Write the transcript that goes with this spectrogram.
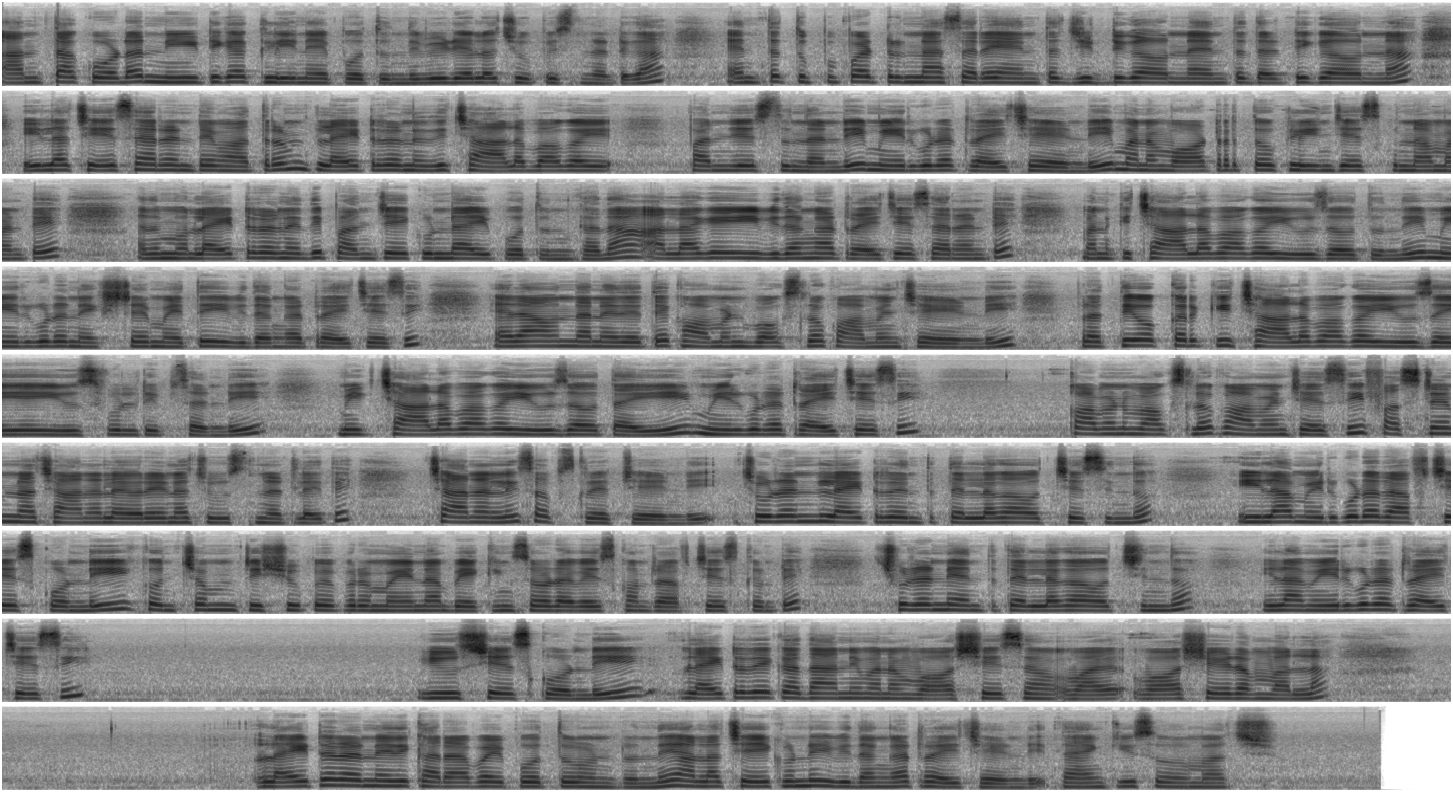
అంతా కూడా నీట్గా క్లీన్ అయిపోతుంది. వీడియోలో చూపిస్తున్నట్టుగా ఎంత తుప్పు పట్టున్నా సరే ఎంత జిడ్డుగా ఉన్నా ఎంత దట్టిగా ఉన్నా ఇలా చేశారంటే మాత్రం లైటర్ అనేది చాలా బాగా పనిచేస్తుందండి మీరు కూడా ట్రై చేయండి. మనం వాటర్తో క్లీన్ చేసుకున్నామంటే అది లైటర్ అనేది పని చేయకుండా అయిపోతుంది కదా. అలాగే ఈ విధంగా ట్రై చేశారంటే మనకి చాలా బాగా యూజ్ అవుతుంది. మీరు కూడా నెక్స్ట్ టైం అయితే ఈ విధంగా ట్రై చేసి ఎలా ఉందనేది అయితే కామెంట్ బాక్స్లో కామెంట్ చేయండి. ప్రతి ఒక్కరికి చాలా బాగా యూజ్ అయ్యే యూస్ఫుల్ టిప్స్ అండి. మీకు చాలా బాగా యూజ్ అవుతాయి. మీరు కూడా ట్రై చేసి కామెంట్ బాక్స్లో కామెంట్ చేసి ఫస్ట్ టైం నా ఛానల్ ఎవరైనా చూస్తున్నట్లయితే ఛానల్ని సబ్స్క్రైబ్ చేయండి. చూడండి లైటర్ ఎంత తెల్లగా వచ్చేసిందో. ఇలా మీరు కూడా రఫ్ చేసుకోండి. కొంచెం టిష్యూ పేపర్ పైన బేకింగ్ సోడా వేసుకొని రఫ్ చేసుకుంటే చూడండి ఎంత తెల్లగా వచ్చిందో. ఇలా మీరు కూడా ట్రై చేసి యూస్ చేసుకోండి. లైటరే కదా అని మనం వాష్ చేసాం వాష్ చేయడం వల్ల లైటర్ అనేది ఖరాబ్ అయిపోతూ ఉంటుంది. అలా చేయకుండా ఈ విధంగా ట్రై చేయండి. Thank you so much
